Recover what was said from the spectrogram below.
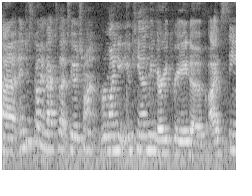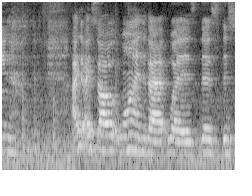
Uh, and just going back to that too, I just want to remind you, you can be very creative. I've seen, I, I saw one that was this, this,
